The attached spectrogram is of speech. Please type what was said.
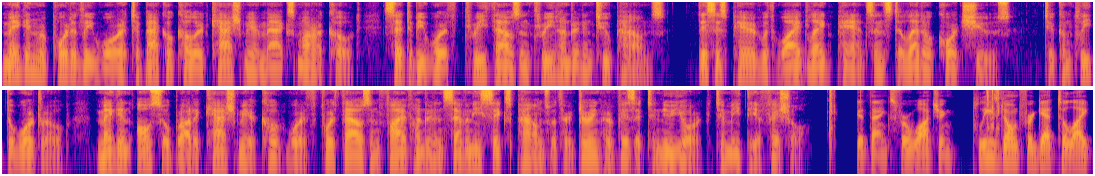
Meghan reportedly wore a tobacco-colored cashmere Max Mara coat, said to be worth £3,302. This is paired with wide-leg pants and stiletto court shoes, to complete the wardrobe, Meghan also brought a cashmere coat worth £4,576 with her during her visit to New York to meet the official. Thanks for watching. Please don't forget to like,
